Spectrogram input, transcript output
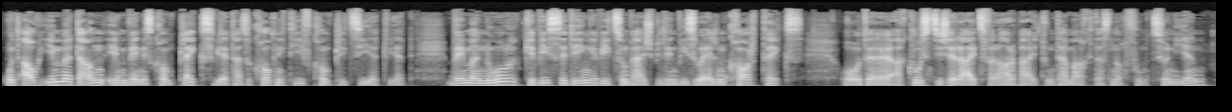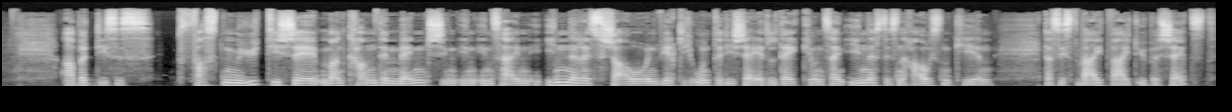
Und auch immer dann, eben wenn es komplex wird, also kognitiv kompliziert wird. Wenn man nur gewisse Dinge wie zum Beispiel den visuellen Kortex oder akustische Reizverarbeitung, da macht das noch funktionieren. Aber dieses fast mythische, man kann dem Mensch in, in, in sein Inneres schauen, wirklich unter die Schädeldecke und sein Innerstes nach außen kehren, das ist weit, weit überschätzt.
